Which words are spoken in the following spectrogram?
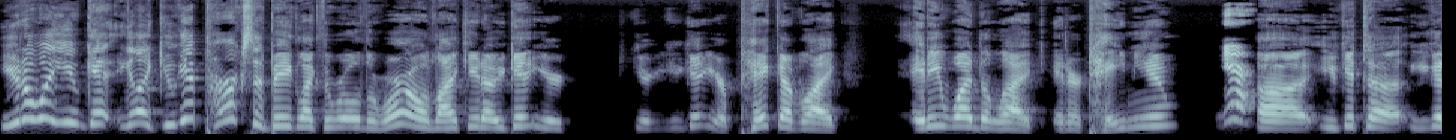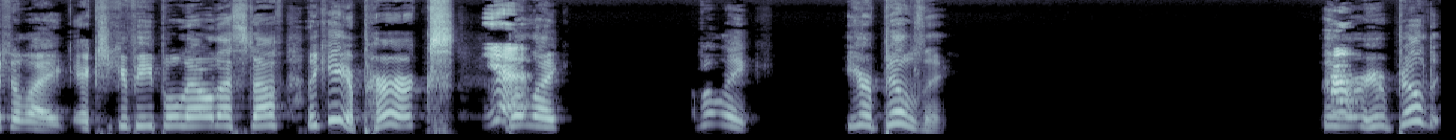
you know what you get? You like you get perks of being like the rule of the world. Like you know you get your your you get your pick of like anyone to like entertain you. Yeah, Uh, you get to you get to like execute people and all that stuff. Like you get your perks, yeah. but like, but like you're a building. You're, you're building.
